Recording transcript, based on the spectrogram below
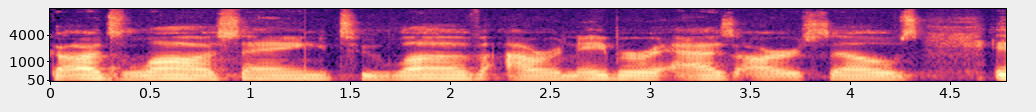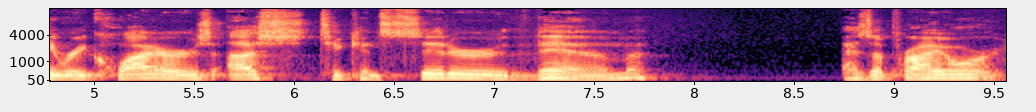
God's law saying to love our neighbor as ourselves, it requires us to consider them as a priority.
